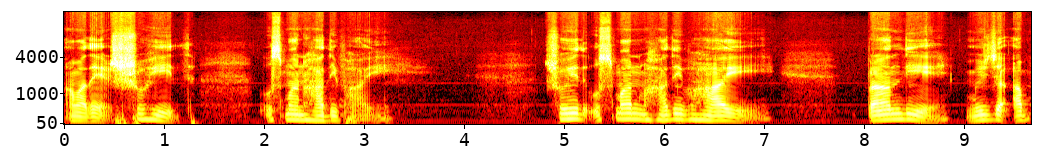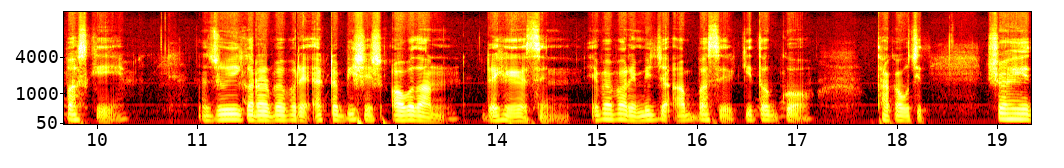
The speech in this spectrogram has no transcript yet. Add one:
আমাদের শহীদ উসমান হাদি ভাই। শহীদ উসমান হাদি ভাই প্রাণ দিয়ে মির্জা আব্বাসকে জয়ী করার ব্যাপারে একটা বিশেষ অবদান রেখে গেছেন। এ ব্যাপারে মির্জা আব্বাসের কৃতজ্ঞ থাকা উচিত। শহীদ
